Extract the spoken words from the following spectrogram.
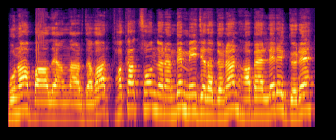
buna bağlayanlar da var. Fakat son dönemde medyada dönen haberlere göre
